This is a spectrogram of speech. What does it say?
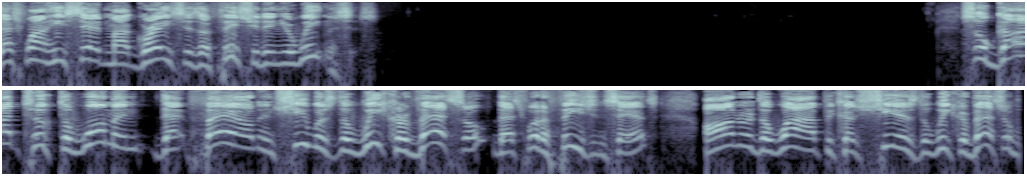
That's why he said, my grace is efficient in your weaknesses. So God took the woman that failed and she was the weaker vessel. That's what Ephesians says. Honor the wife because she is the weaker vessel.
